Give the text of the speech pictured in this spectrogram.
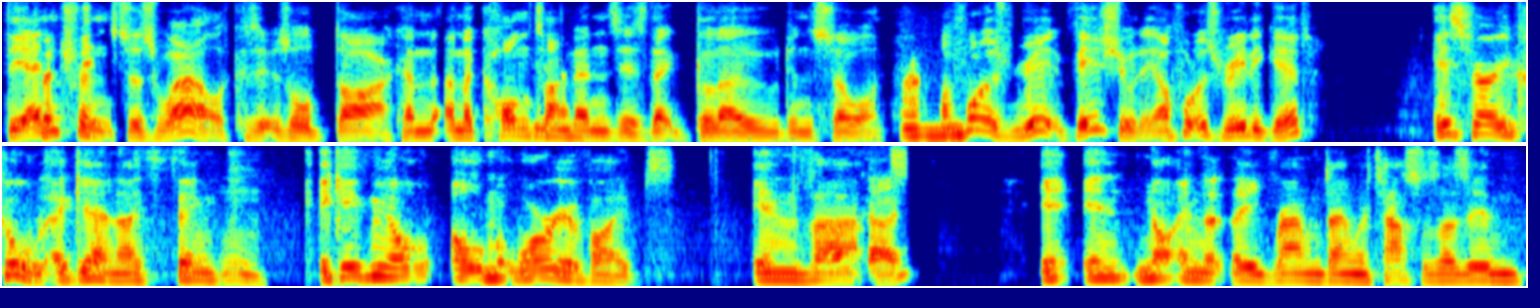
the entrance as well because it was all dark and, and the contact lenses that glowed and so on. I Mhm. thought it was really visually. I thought it was really good. It's very cool. Again, I think Mm. it gave me Ultimate Warrior vibes in that, Okay. in, in not in that they ran down with tassels, as in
